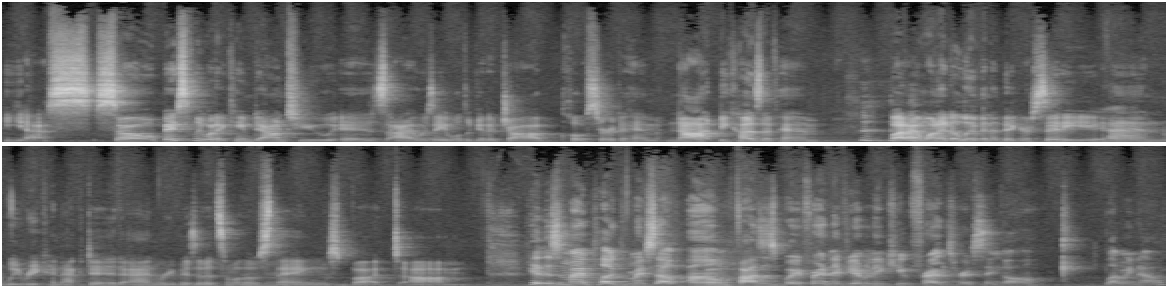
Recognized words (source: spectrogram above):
Yes. So basically, what it came down to is I was able to get a job closer to him, not because of him, but I wanted to live in a bigger city, Yeah. and we reconnected and revisited some of those things. But um, Okay, this is my plug for myself. Um, Oh. Foz's boyfriend. If you have any cute friends who are single, let me know.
